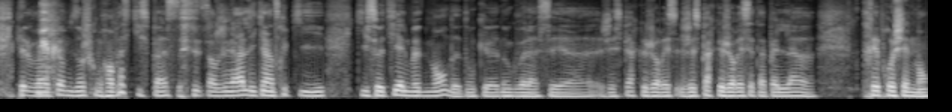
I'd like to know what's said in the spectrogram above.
qu'elle va comme disant je comprends pas ce qui se passe. en général dès qu'il y a un truc qui, qui sautille, elle me demande. Donc, donc voilà, c'est, j'espère que j'aurai, j'espère que j'aurai cet appel là très prochainement.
